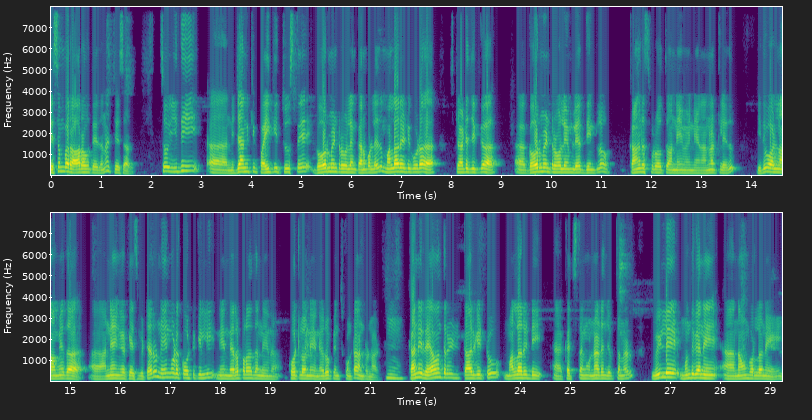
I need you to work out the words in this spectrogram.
డిసెంబర్ ఆరవ తేదీన చేశారు. సో ఇది నిజానికి పైకి చూస్తే గవర్నమెంట్ రోల్ ఏం కనపడలేదు మల్లారెడ్డి కూడా స్ట్రాటజిక్గా గవర్నమెంట్ రోల్ ఏం లేదు దీంట్లో. కాంగ్రెస్ ప్రభుత్వాన్ని ఏమి నేను అనట్లేదు. ఇది వాళ్ళు నా మీద అన్యాయంగా కేసు పెట్టారు. నేను కూడా కోర్టుకి వెళ్ళి నేను నిరపరాధం నేను కోర్టులో నేను నిరూపించుకుంటా అంటున్నాడు. కానీ రేవంత్ రెడ్డి టార్గెట్ మల్లారెడ్డి ఖచ్చితంగా ఉన్నాడని చెప్తున్నాడు వీళ్ళే ముందుగానే నవంబర్లోనే ఈ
